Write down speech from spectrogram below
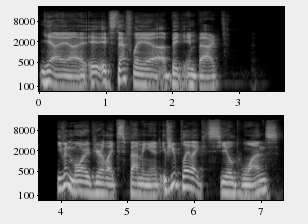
Yeah, yeah, it, it's definitely a big impact. Even more if you're like spamming it. If you play like sealed once,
